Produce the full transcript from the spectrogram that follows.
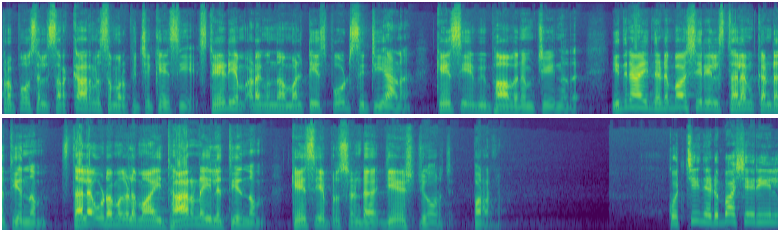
പ്രപ്പോസൽ സർക്കാരിന് സമർപ്പിച്ച് കെ സി എ. സ്റ്റേഡിയം അടങ്ങുന്ന മൾട്ടി സ്പോർട്സ് സിറ്റിയാണ് കെ സി എ വിഭാവനം ചെയ്യുന്നത്. ഇതിനായി നെടുമ്പാശ്ശേരിയിൽ സ്ഥലം കണ്ടെത്തിയെന്നും സ്ഥല ഉടമകളുമായി ധാരണയിലെത്തിയെന്നും K C A president Jayesh George പറഞ്ഞു. കൊച്ചി നെടുമ്പാശ്ശേരിയിൽ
